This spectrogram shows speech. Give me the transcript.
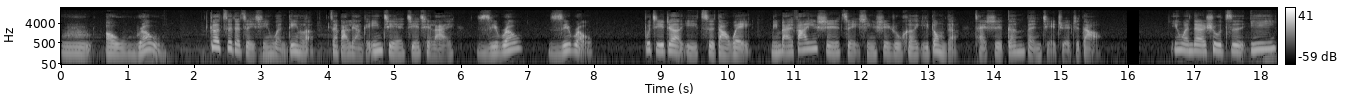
r o ro，各自的嘴型稳定了，再把两个音节接起来，zero zero，不急着一次到位，明白发音时嘴型是如何移动的，才是根本解决之道。英文的数字一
